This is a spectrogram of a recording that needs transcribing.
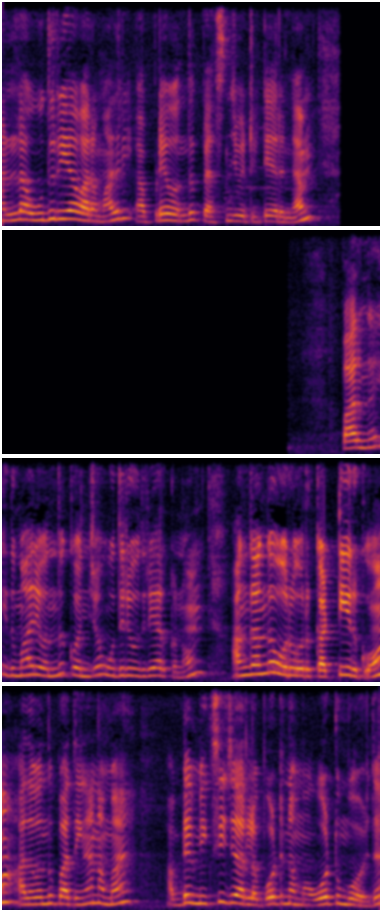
நல்லா உதிரியாக வர மாதிரி அப்படியே வந்து பிசைஞ்சு விட்டுகிட்டே இருங்க. பாருங்கள் இது மாதிரி வந்து கொஞ்சம் உதிரி உதிரியாக இருக்கணும். அங்கங்கே ஒரு ஒரு கட்டி இருக்கும். அதை வந்து பார்த்திங்கன்னா நம்ம அப்படியே மிக்சி ஜாரில் போட்டு நம்ம ஓட்டும்பொழுது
